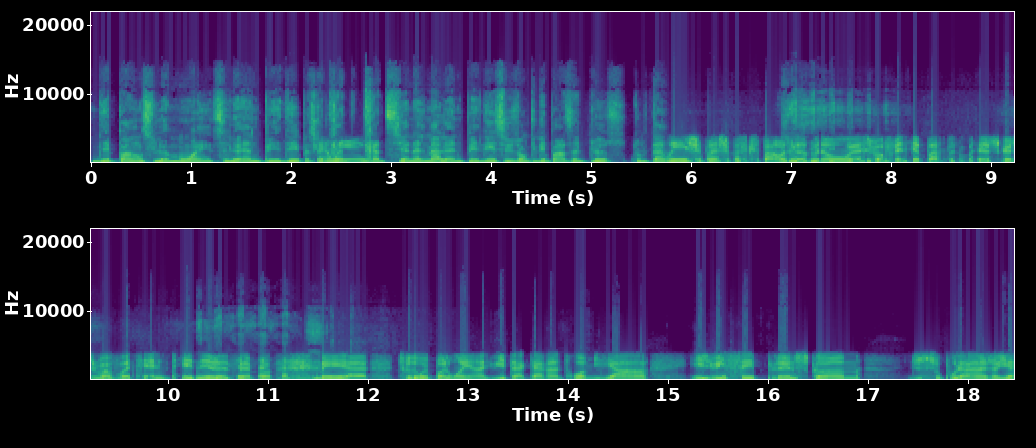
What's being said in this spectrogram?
dépense le moins, c'est le NPD. Parce que Ben tra- oui. traditionnellement, le NPD, c'est eux autres qui dépensaient le plus, tout le temps. Ben oui, je sais pas, je sais pas ce qui se passe là. Non, je vais finir par est-ce que je vais voter NPD, je ne sais pas. Mais euh, Trudeau est pas loin. Hein. Lui il est à 43 milliards. Et lui, c'est plus comme du saupoudrage. Il y a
